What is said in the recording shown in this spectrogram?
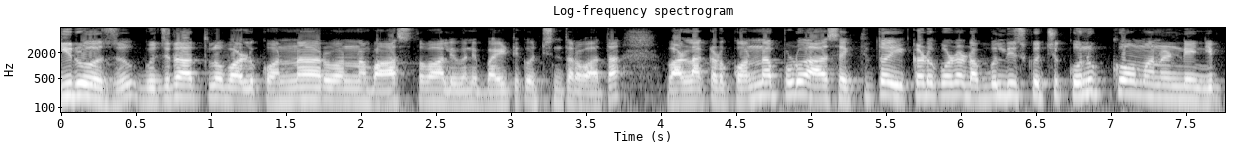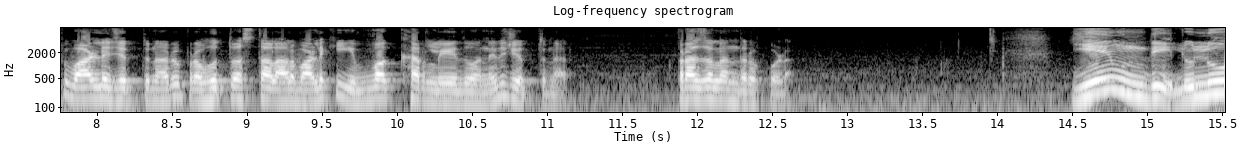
ఈరోజు గుజరాత్లో వాళ్ళు కొన్నారు అన్న వాస్తవాలు ఇవన్నీ బయటకు వచ్చిన తర్వాత వాళ్ళు అక్కడ కొన్నప్పుడు ఆ శక్తితో ఇక్కడ కూడా డబ్బులు తీసుకొచ్చి కొనుక్కోమనండి అని చెప్పి వాళ్ళే చెప్తున్నారు. ప్రభుత్వ స్థలాలు వాళ్ళకి ఇవ్వక్కర్లేదు అనేది చెప్తున్నారు. ప్రజలందరూ కూడా. ఏముంది? లులు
